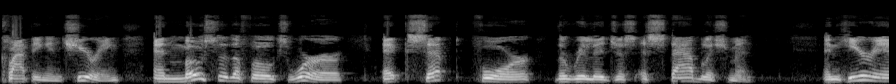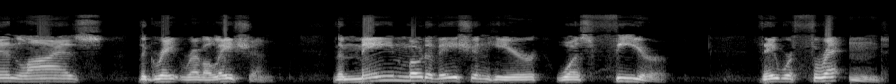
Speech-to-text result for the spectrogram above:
clapping and cheering, and most of the folks were, except for the religious establishment. And herein lies the great revelation. The main motivation here was fear. They were threatened.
